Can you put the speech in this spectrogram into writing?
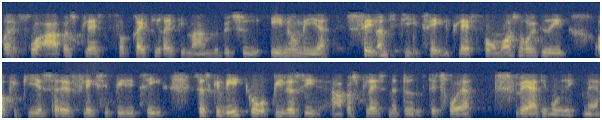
og jeg tror, arbejdsplads for rigtig, rigtig mange vil betyde endnu mere. Selvom de digitale platformer også er rykket ind og kan give os øh, fleksibilitet, så skal vi ikke gå og bilde os ind, at arbejdspladsen er død. Det tror jeg tværtimod ikke, den er.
